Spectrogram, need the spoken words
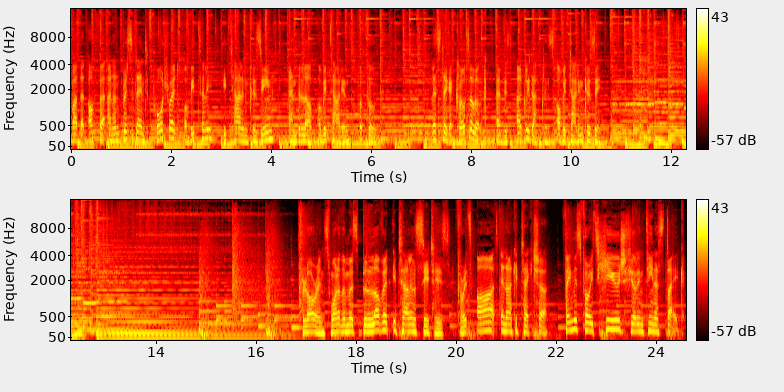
but that offer an unprecedented portrait of Italy, Italian cuisine, and the love of Italians for food. Let's take a closer look at these ugly ducklings of Italian cuisine. Florence, one of the most beloved Italian cities for its art and architecture, famous for its huge Fiorentina steak,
